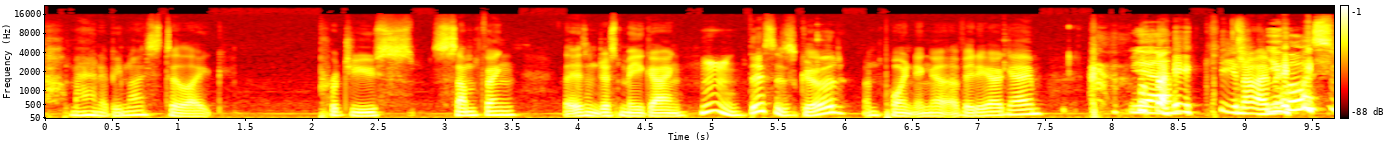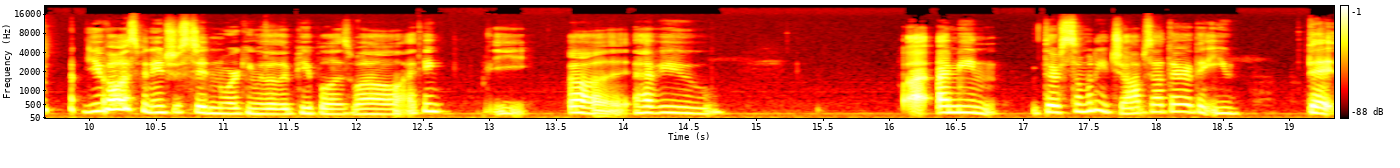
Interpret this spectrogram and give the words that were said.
oh, man, it'd be nice to, like, produce something that isn't just me going, hmm, this is good, and pointing at a video game. Yeah. like, you know what I mean? you've always you've always been interested in working with other people as well. I think. Uh, have you? I, I mean, there's so many jobs out there that you that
